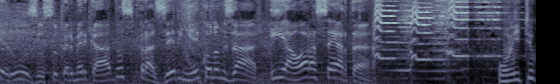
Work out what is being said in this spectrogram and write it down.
Peruso Supermercados, prazer em economizar. E a hora certa. 8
